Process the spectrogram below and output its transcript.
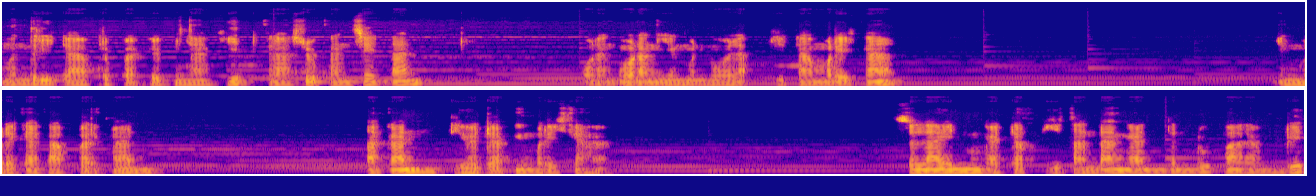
menderita berbagai penyakit, kerasukan setan, orang-orang yang menolak berita mereka yang mereka kabarkan akan dihadapi mereka. Selain menghadapi tantangan, tentu para murid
